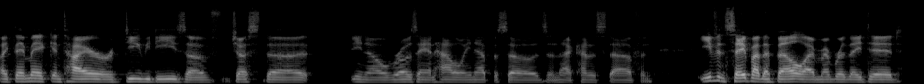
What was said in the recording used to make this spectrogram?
Like they make entire DVDs of just the you know Roseanne Halloween episodes and that kind of stuff, and even Saved by the Bell. I remember they did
